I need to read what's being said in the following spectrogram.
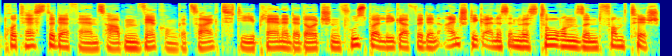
Proteste der Fans haben Wirkung gezeigt. Die Pläne der deutschen Fußballliga für den Einstieg eines Investoren sind vom Tisch.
